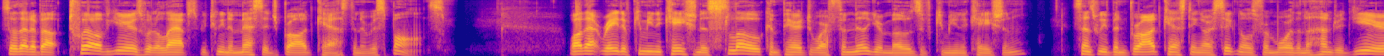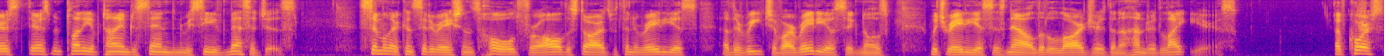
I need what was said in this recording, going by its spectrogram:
so that about 12 years would elapse between a message broadcast and a response. While that rate of communication is slow compared to our familiar modes of communication, Since we've been broadcasting our signals for more than a hundred years, there's been plenty of time to send and receive messages. Similar considerations hold for all the stars within a radius of the reach of our radio signals, which radius is now a little larger than a hundred light years. Of course,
